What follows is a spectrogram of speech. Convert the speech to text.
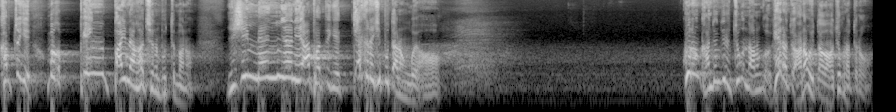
갑자기 뭐가 삥 빠이 나가처럼 붙더만은 20 몇 년이 아팠던 게 깨끗이 붙다는 거야. 그런 간증들이 적어나는 거야. 회라도 안 하고 있다가 적어놨더라고.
